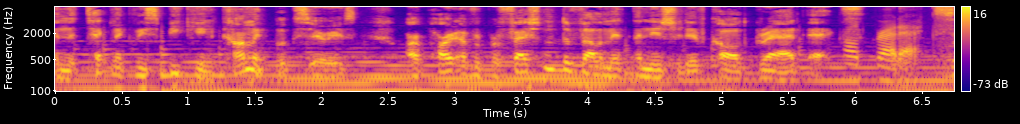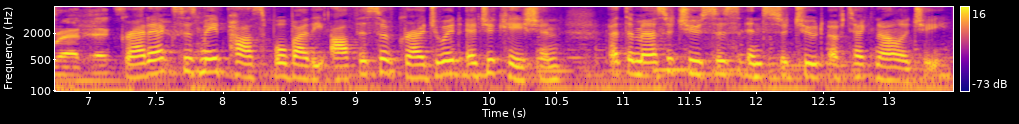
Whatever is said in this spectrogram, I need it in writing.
and the Technically Speaking comic book series are part of a professional development initiative called GradX. Called GradX. GradX. GradX is made possible by the Office of Graduate Education at the Massachusetts Institute of Technology.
